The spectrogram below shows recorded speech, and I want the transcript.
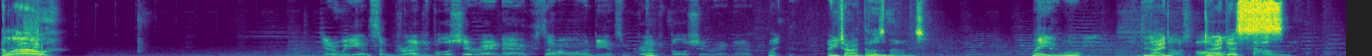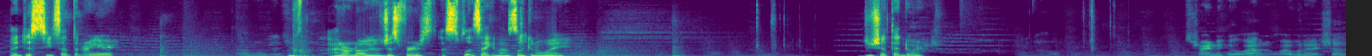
Hello? Dude, are we in some grudge bullshit right now? Because I don't want to be in some grudge bullshit right now. What? Are you talking about those bones? Wait, well, did I did I just sound- did I just see something right here? I don't know. It was just for a split second. I was looking away. Did you shut that door? No. I was trying to go out. Why would I shut it?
